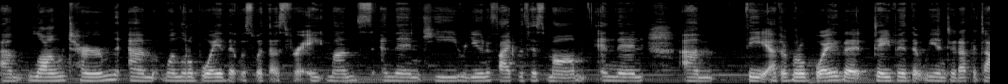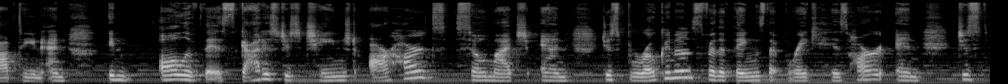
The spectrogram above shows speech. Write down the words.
um, long term. Um, one little boy that was with us for eight months, and then he reunified with his mom. And then um, the other little boy that David that we ended up adopting. And in all of this, God has just changed our hearts so much and just broken us for the things that break his heart and just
